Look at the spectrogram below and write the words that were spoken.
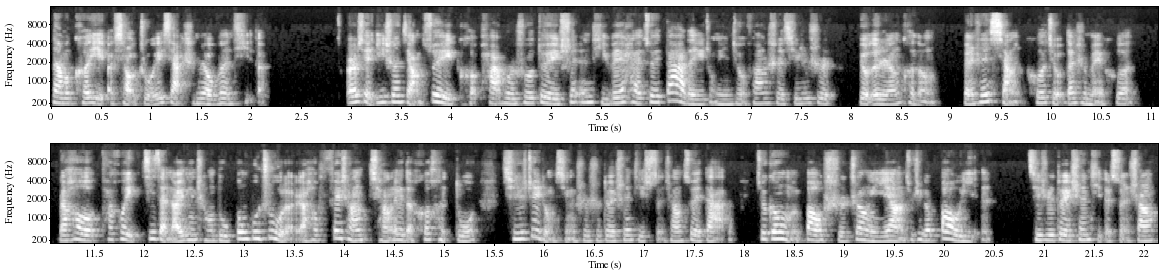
那么可以小酌一下是没有问题的，而且医生讲最可怕或者说对身体危害最大的一种饮酒方式，其实是有的人可能本身想喝酒但是没喝，然后他会积攒到一定程度绷不住了，然后非常强烈的喝很多。其实这种形式是对身体损伤最大的，就跟我们暴食症一样，就这个暴饮其实对身体的损伤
